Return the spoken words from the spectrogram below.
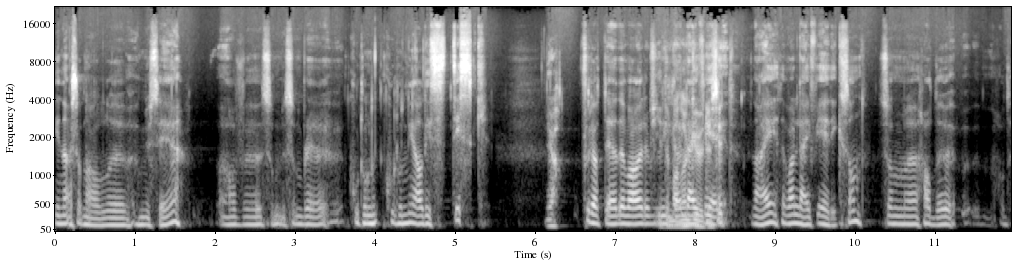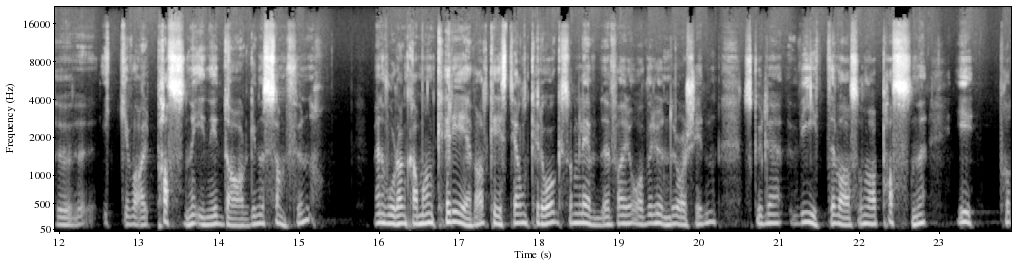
i Nasjonalmuseet av, som, som, ble kolonialistisk. Ja. For at det, det var Leif, Nei, det var Leif Eriksson som hadde, hadde ikke var passende inn i dagens samfunn. da. Men hvordan kan man kreve at Christian Krogh, som levde for over 100 år siden, skulle vite hva som var passende i, på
